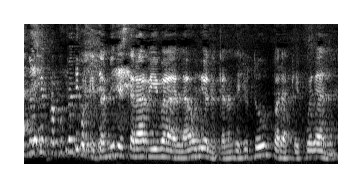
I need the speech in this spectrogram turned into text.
Y no se preocupen porque también estará arriba el audio en el canal de YouTube para que puedan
